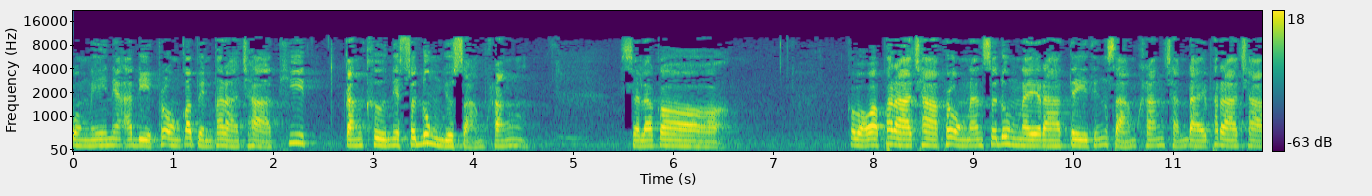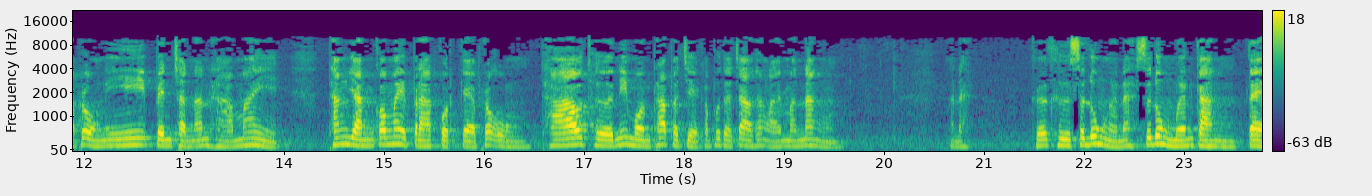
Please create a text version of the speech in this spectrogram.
องค์นี้เนี่ยอดีตพระองค์ก็เป็นพระราชาที่กลางคืนเนี่ยสะดุ้งอยู่สามครั้ง เสร็จแล้วก็ก็บอกว่าพระราชาพระองค์นั้นสะดุ้งในราตรีถึงสามครั้งฉันใดพระราชาพระองค์นี้เป็นฉันนั้นหาไม่ ทั้งยันก็ไม่ปรากฏแก่พระองค์ เท้าเธอนิมนต์พระประเจกพระพุทธเจ้าทั้งหลายมานั่งนะก็คือสะดุ้งอะนะ สะดุ้งเหมือนกัน แต่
